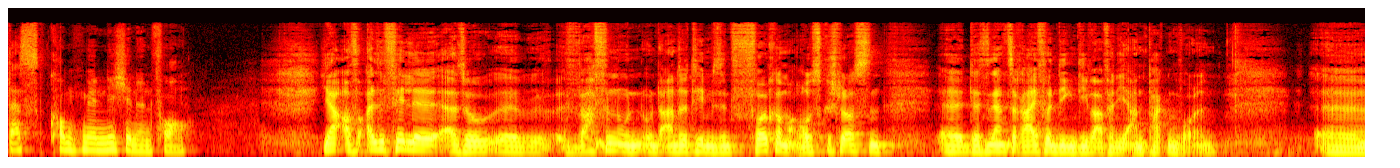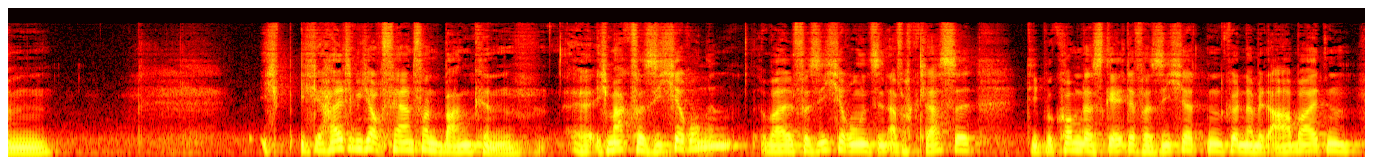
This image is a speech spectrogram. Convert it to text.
das kommt mir nicht in den Fonds? Ja, auf alle Fälle, also äh, Waffen und, und andere Themen sind vollkommen ausgeschlossen. Äh, das ist eine ganze Reihe von Dingen, die wir einfach nicht anpacken wollen. Ähm, ich, ich halte mich auch fern von Banken. Äh, ich mag Versicherungen, weil Versicherungen sind einfach klasse. Die bekommen das Geld der Versicherten, können damit arbeiten.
